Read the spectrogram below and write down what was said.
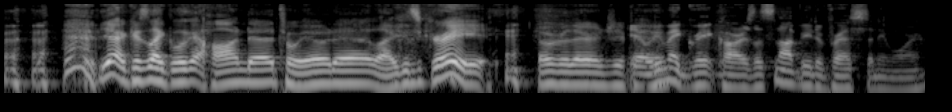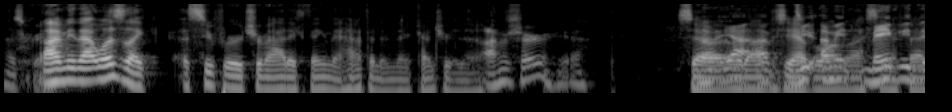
yeah, because like look at Honda, Toyota, like it's great over there in Japan. yeah, we make great cars. Let's not be depressed anymore. That's great. I mean, that was like a super traumatic thing that happened in their country, though. I'm sure. Yeah. So No, yeah. obviously have you- I mean, maybe effects.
